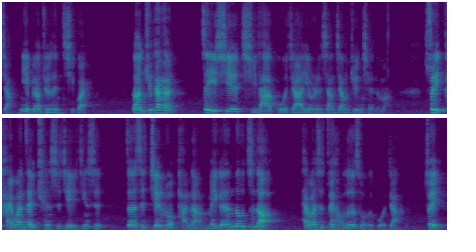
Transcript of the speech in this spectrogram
讲，你也不要觉得很奇怪。然你去看看。这些其他国家有人像这样捐钱的吗？所以台湾在全世界已经是真的是坚若磐呐，每个人都知道台湾是最好勒索的国家，所以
